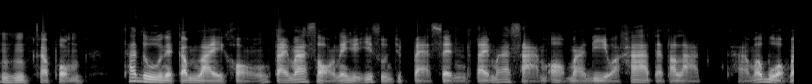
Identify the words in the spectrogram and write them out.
อือฮึครับผม ถ้าดูเนี่ยกำไรของไตรมาสสองเนี่ยอยู่ที่ 0.8 เซนต์ไตรมาสสามออกมาดีกว่าคาด แต่ตลาดถามว่าบวกไหม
